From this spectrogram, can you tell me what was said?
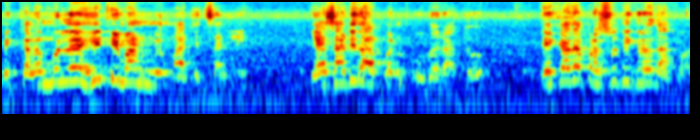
मी कलमूल्य ही डिमांड माझी चालली. यासाठीच आपण उभे राहतो. एखादा प्रसूतिगृह दाखवा.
